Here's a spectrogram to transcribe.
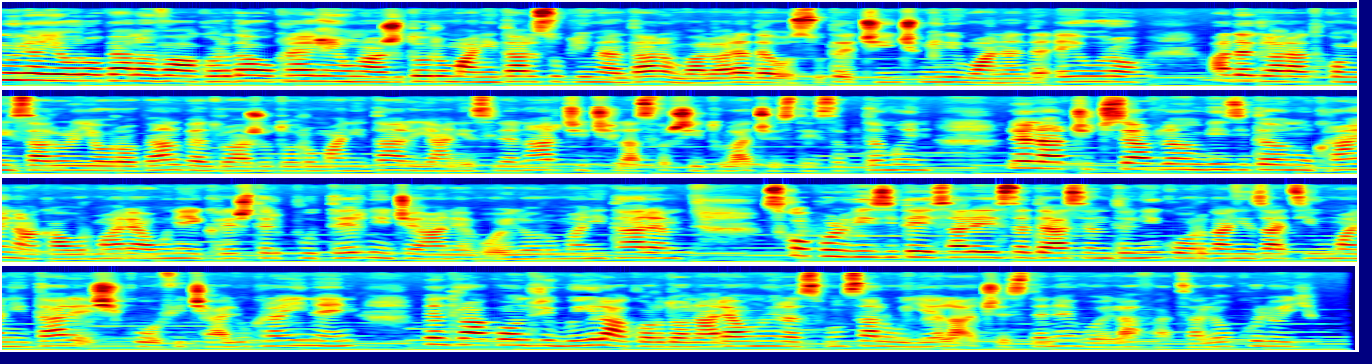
Uniunea Europeană va acorda Ucrainei un ajutor umanitar suplimentar în valoare de 105 milioane de euro, a declarat comisarul european pentru ajutor umanitar Ianis Lenarcici la sfârșitul acestei săptămâni. Lenarcici se află în vizită în Ucraina ca urmare a unei creșteri puternice a nevoilor umanitare. Scopul vizitei sale este de a se întâlni cu organizații umanitare și cu oficiali ucraineni pentru a contribui la coordonarea unui răspuns al UE la aceste nevoi la fața locului.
